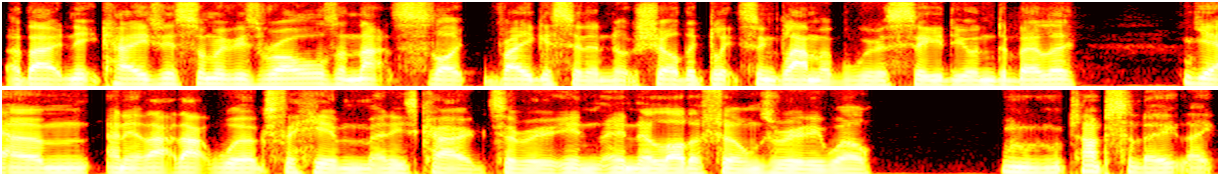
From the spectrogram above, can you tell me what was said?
about Nick Cage in some of his roles, and that's like Vegas in a nutshell, the glitz and glamour but with a seedy underbelly. Yeah. Um, and that that works for him and his character in in a lot of films really well. Mm, absolutely.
